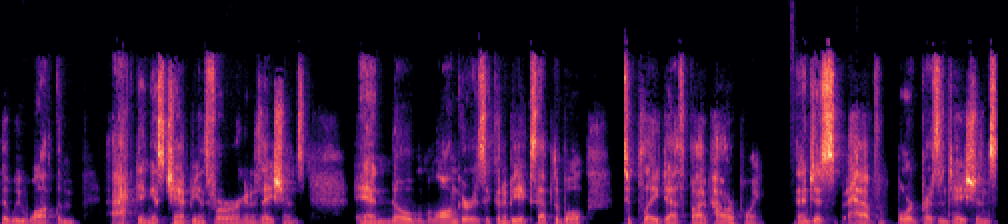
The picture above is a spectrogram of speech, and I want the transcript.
that we want them acting as champions for organizations. And no longer is it going to be acceptable to play death by PowerPoint and just have board presentations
